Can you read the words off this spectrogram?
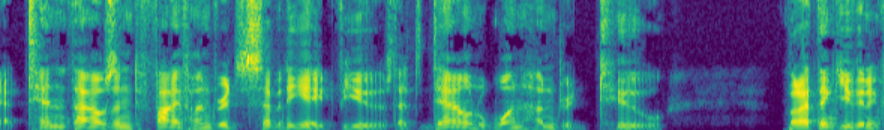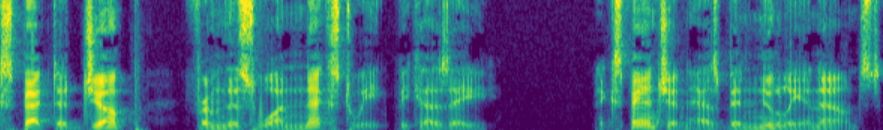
at 10,578 views. That's down 102 but I think you can expect a jump from this one next week because a expansion has been newly announced.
